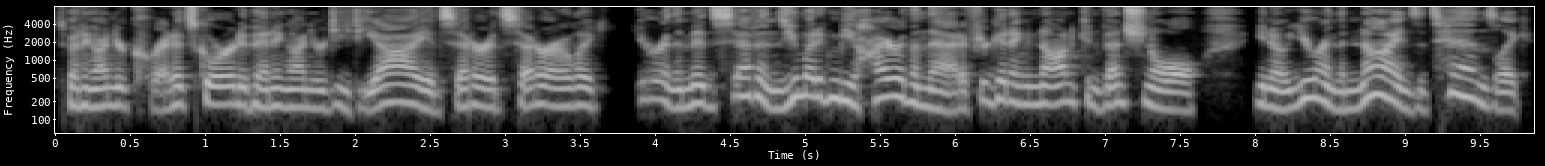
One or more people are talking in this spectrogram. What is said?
depending on your credit score, depending on your DTI, et cetera, et cetera, like you're in the mid sevens. You might even be higher than that. If you're getting non conventional, you know, you're in the nines, the tens. Like,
